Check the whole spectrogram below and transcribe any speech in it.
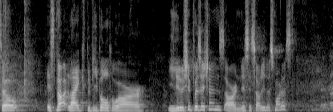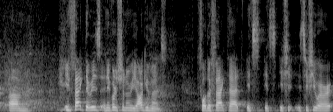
So it's not like the people who are in leadership positions are necessarily the smartest. Um, in fact, there is an evolutionary argument for the fact that it's, it's, if, you, it's if, you are,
